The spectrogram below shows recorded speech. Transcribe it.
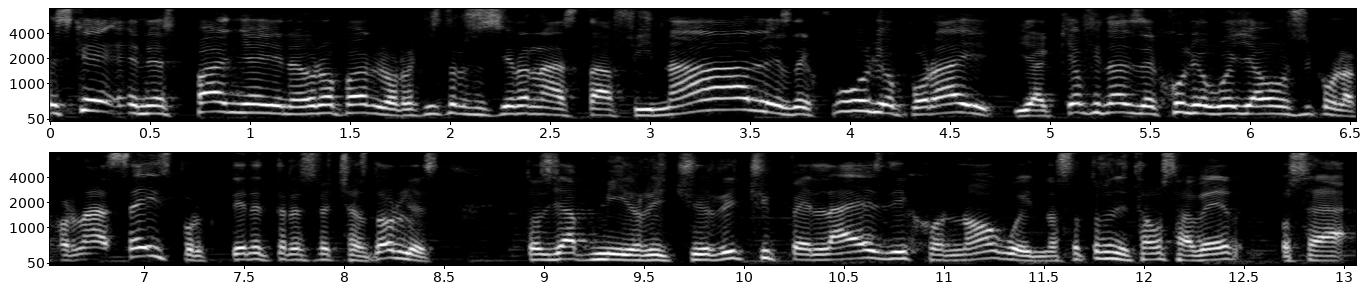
es que en España y en Europa los registros se cierran hasta finales de julio, por ahí. Y aquí a finales de julio, güey, ya vamos a ir con la jornada 6 porque tiene tres fechas dobles. Entonces ya mi Richie Richie Peláez dijo, no, güey, nosotros necesitamos saber, o sea,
